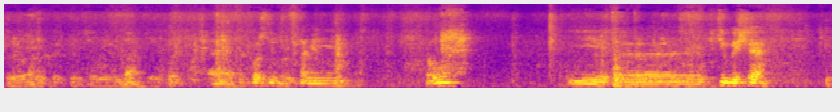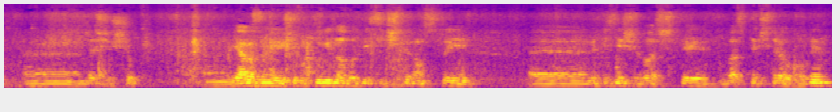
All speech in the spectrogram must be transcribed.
Це ваша прикріплення. Да. Е, Знамені тому. І е, хотів би ще е, дещо, щоб е, я розумію, що відповідно до 214 е, не пізніше 24, 24 годин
